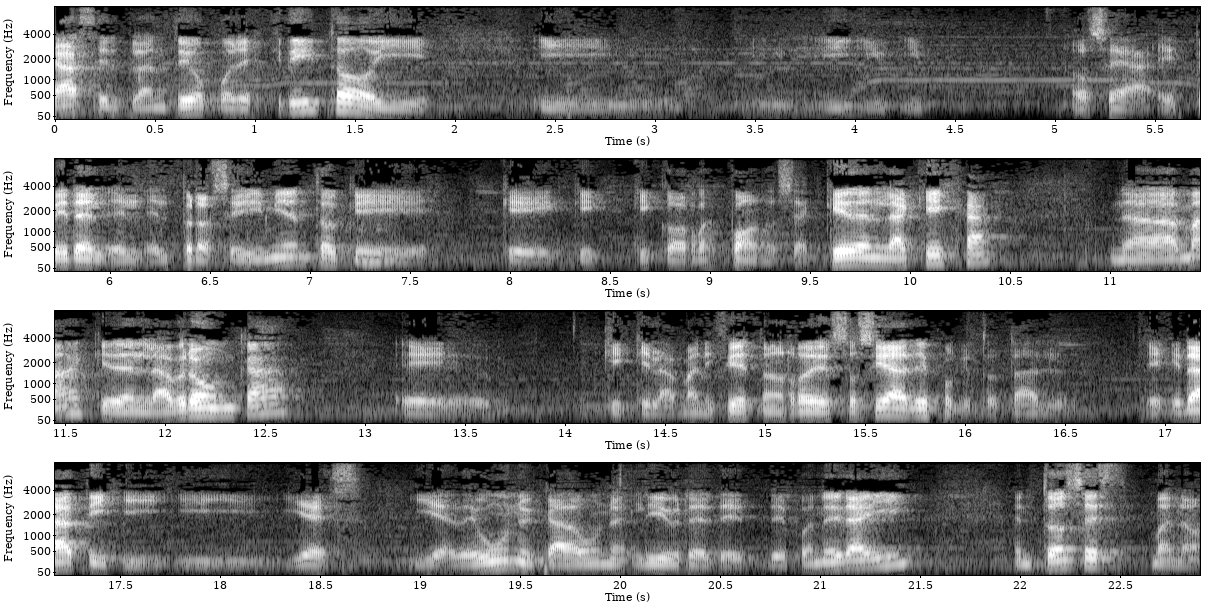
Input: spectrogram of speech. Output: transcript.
hace el planteo por escrito y, y- o sea, espera el, procedimiento que, que, que- corresponde. O sea, queda en la queja, nada más, queda en la bronca, eh, que, que la manifiesta en redes sociales, porque total es gratis y, y- y es, y es de uno y cada uno es libre de, de poner ahí. Entonces, bueno,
